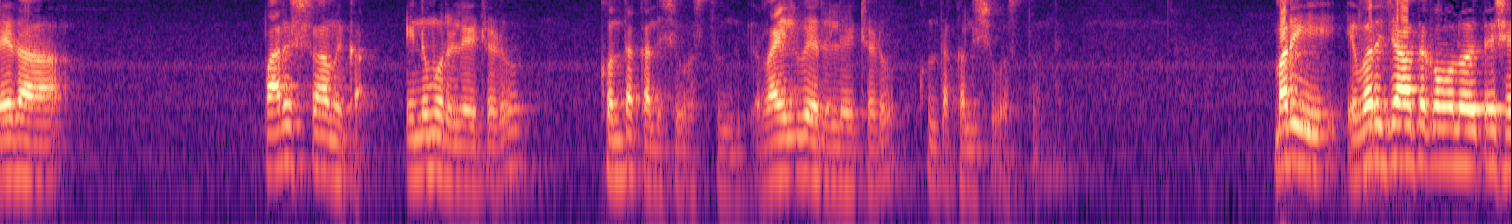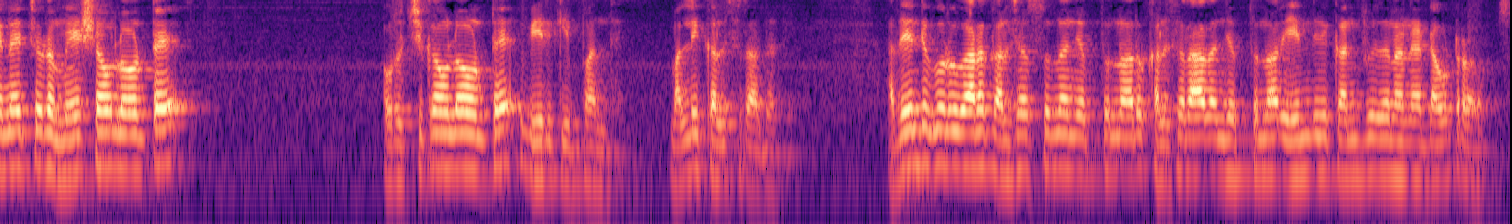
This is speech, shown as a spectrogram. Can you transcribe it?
లేదా పారిశ్రామిక ఇనుము రిలేటెడ్ కొంత కలిసి వస్తుంది. రైల్వే రిలేటెడ్ కొంత కలిసి వస్తుంది. మరి ఎవరి జాతకంలో అయితే శనిచ్చుడు మేషంలో ఉంటే వృచ్చికంలో ఉంటే వీరికి ఇబ్బంది. మళ్ళీ కలిసి రాదు అది. అదేంటి గురుగారు కలిసి వస్తుందని చెప్తున్నారు కలిసి రాదని చెప్తున్నారు. ఏంది కన్ఫ్యూజన్ అనే డౌట్ రావచ్చు.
